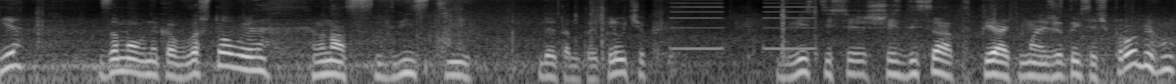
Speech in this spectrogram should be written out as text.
є. Замовника влаштовує. У нас 200, де там той ключик? 265 майже тисяч пробігу.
